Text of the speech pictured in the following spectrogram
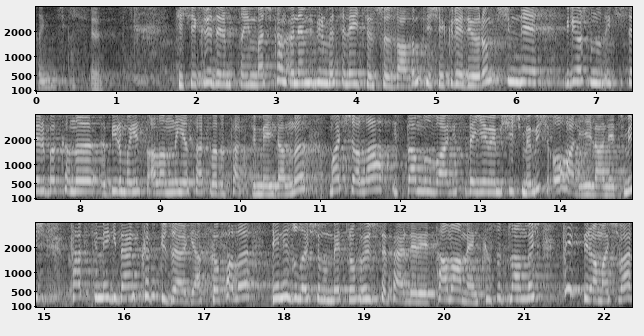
Sayın Başkan. Evet. Teşekkür ederim Sayın Başkan. Önemli bir mesele için söz aldım. Teşekkür ediyorum. Şimdi biliyorsunuz İçişleri Bakanı 1 Mayıs alanını yasakladı Taksim Meydanı'nı. Maşallah İstanbul Valisi de yememiş içmemiş o hal ilan etmiş. Taksim'e giden 40 güzergah kapalı. Deniz ulaşımı metrobüs seferleri tamamen kısıtlanmış. Tek bir amaç var.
